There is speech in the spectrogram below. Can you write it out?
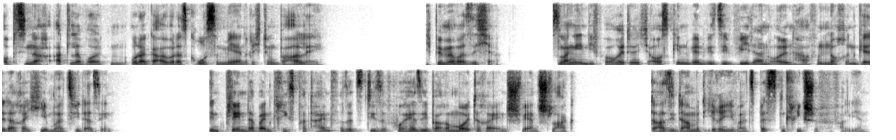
ob sie nach Atle wollten oder gar über das große Meer in Richtung Barley. Ich bin mir aber sicher, Solange ihnen die Vorräte nicht ausgehen, werden wir sie weder in Ollenhafen noch in Gelderreich jemals wiedersehen. Den Plänen der beiden Kriegsparteien versetzt diese vorhersehbare Meuterei einen schweren Schlag, da sie damit ihre jeweils besten Kriegsschiffe verlieren.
